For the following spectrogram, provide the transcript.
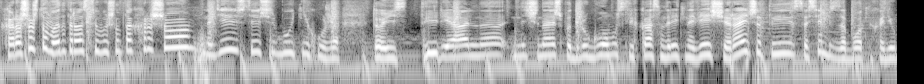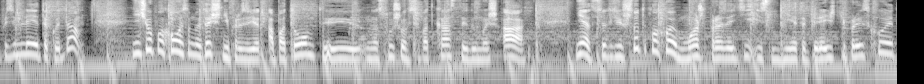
Хорошо, что в этот раз все вышло так хорошо. Надеюсь, следующий будет не хуже. То есть ты реально начинаешь по-другому слегка смотреть на вещи. Раньше ты совсем беззаботно ходил по земле и такой, да, ничего плохого со мной точно не произойдет. А потом ты наслушался подкаста и думаешь, а, нет, все-таки что-то плохое может произойти, если не это периодически происходит,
